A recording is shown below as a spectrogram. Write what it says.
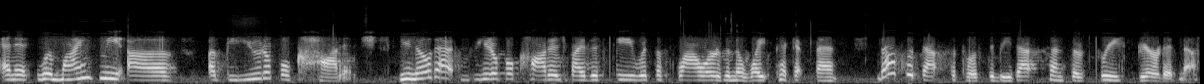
and it reminds me of a beautiful cottage. You know that beautiful cottage by the sea with the flowers and the white picket fence? That's what that's supposed to be, that sense of free spiritedness.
